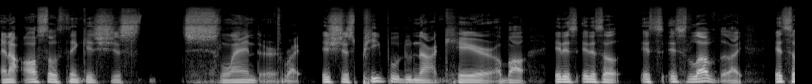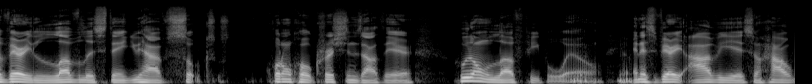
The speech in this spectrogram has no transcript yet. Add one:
And I also think it's just slander. Right. It's just people do not care about it is it is a it's it's love like it's a very loveless thing. You have so quote unquote Christians out there who don't love people well, and it's very obvious on how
